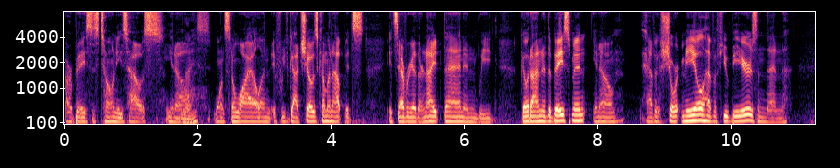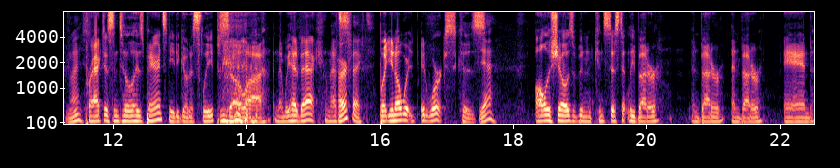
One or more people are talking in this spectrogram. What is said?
our bassist Tony's house. You know, Nice. once in a while, and if we've got shows coming up, it's it's every other night then, and we go down to the basement. You know, have a short meal, have a few beers, and then nice. practice until his parents need to go to sleep. So, uh, and then we head back, and that's Perfect. But you know? It works because Yeah. all the shows have been consistently better and better and better. And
